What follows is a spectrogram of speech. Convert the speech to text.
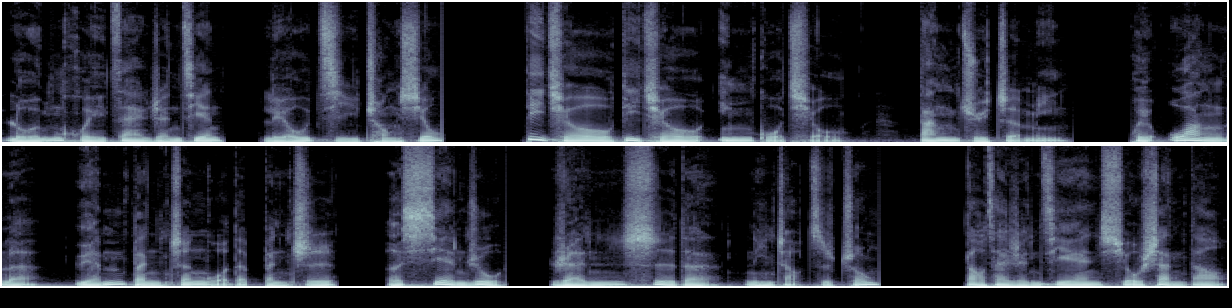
轮回在人间留级重修。地球，地球，因果球，当局者迷，会忘了原本真我的本质，而陷入人世的泥沼之中。道在人间修善道，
